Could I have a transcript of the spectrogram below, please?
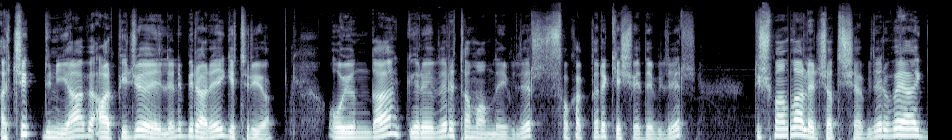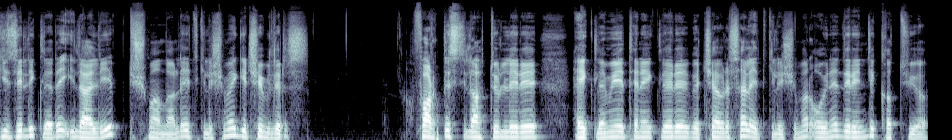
açık dünya ve RPG öğelerini bir araya getiriyor. Oyunda görevleri tamamlayabilir, sokakları keşfedebilir, düşmanlarla çatışabilir veya gizlilikle de ilerleyip düşmanlarla etkileşime geçebiliriz. Farklı silah türleri, hackleme yetenekleri ve çevresel etkileşimler oyuna derinlik katıyor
